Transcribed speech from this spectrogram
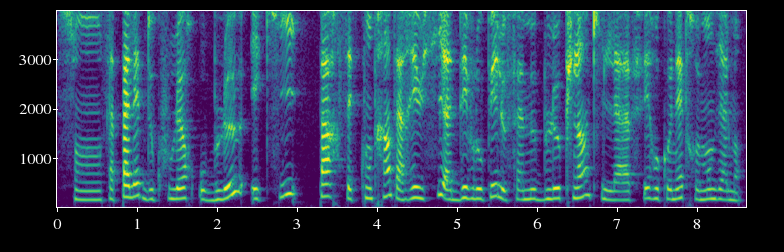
sa palette de couleurs au bleu et qui, cette contrainte, a réussi à développer le fameux bleu Klein qui l'a fait reconnaître mondialement.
